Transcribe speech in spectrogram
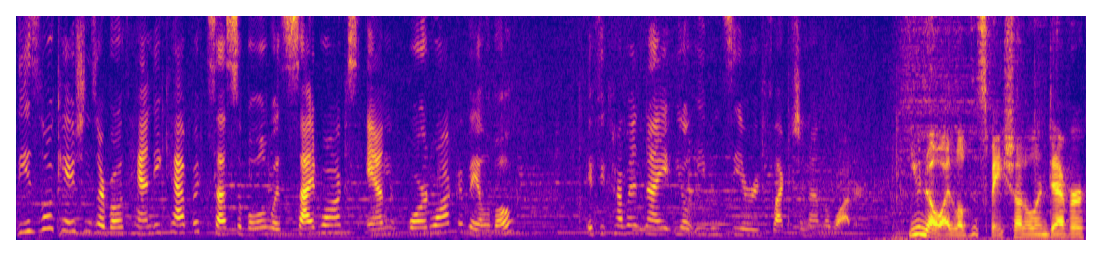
These locations are both handicap accessible with sidewalks and boardwalk available. If you come at night, you'll even see a reflection on the water. You know I love the Space Shuttle Endeavour,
